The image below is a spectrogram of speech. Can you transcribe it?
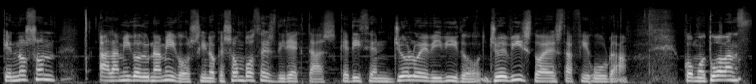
que no son al amigo de un amigo, sino que son voces directas, que dicen yo lo he vivido, yo he visto a esta figura. Como tú avanzas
